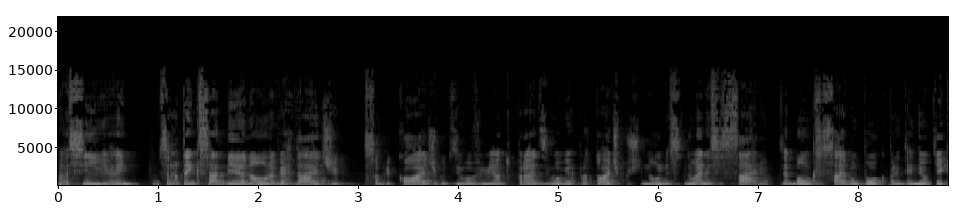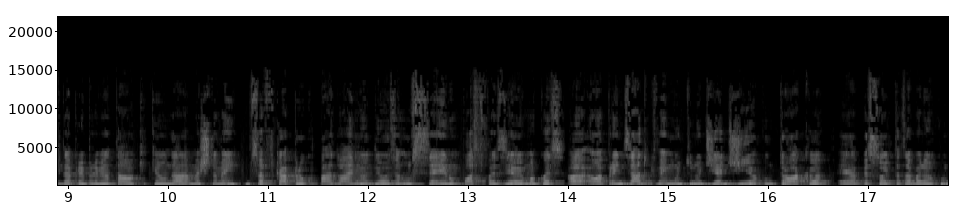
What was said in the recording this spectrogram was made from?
assim, você não tem que saber, não, na verdade, sobre código, desenvolvimento para desenvolver protótipos. Não, não é necessário. Mas é bom que você saiba um pouco para entender o que, que dá para implementar, o que, que não dá. Mas também não precisa ficar preocupado, ai meu Deus, eu não sei, eu não posso fazer. É uma coisa, é um aprendizado que vem muito no dia a dia, com troca, é a pessoa que está trabalhando com,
